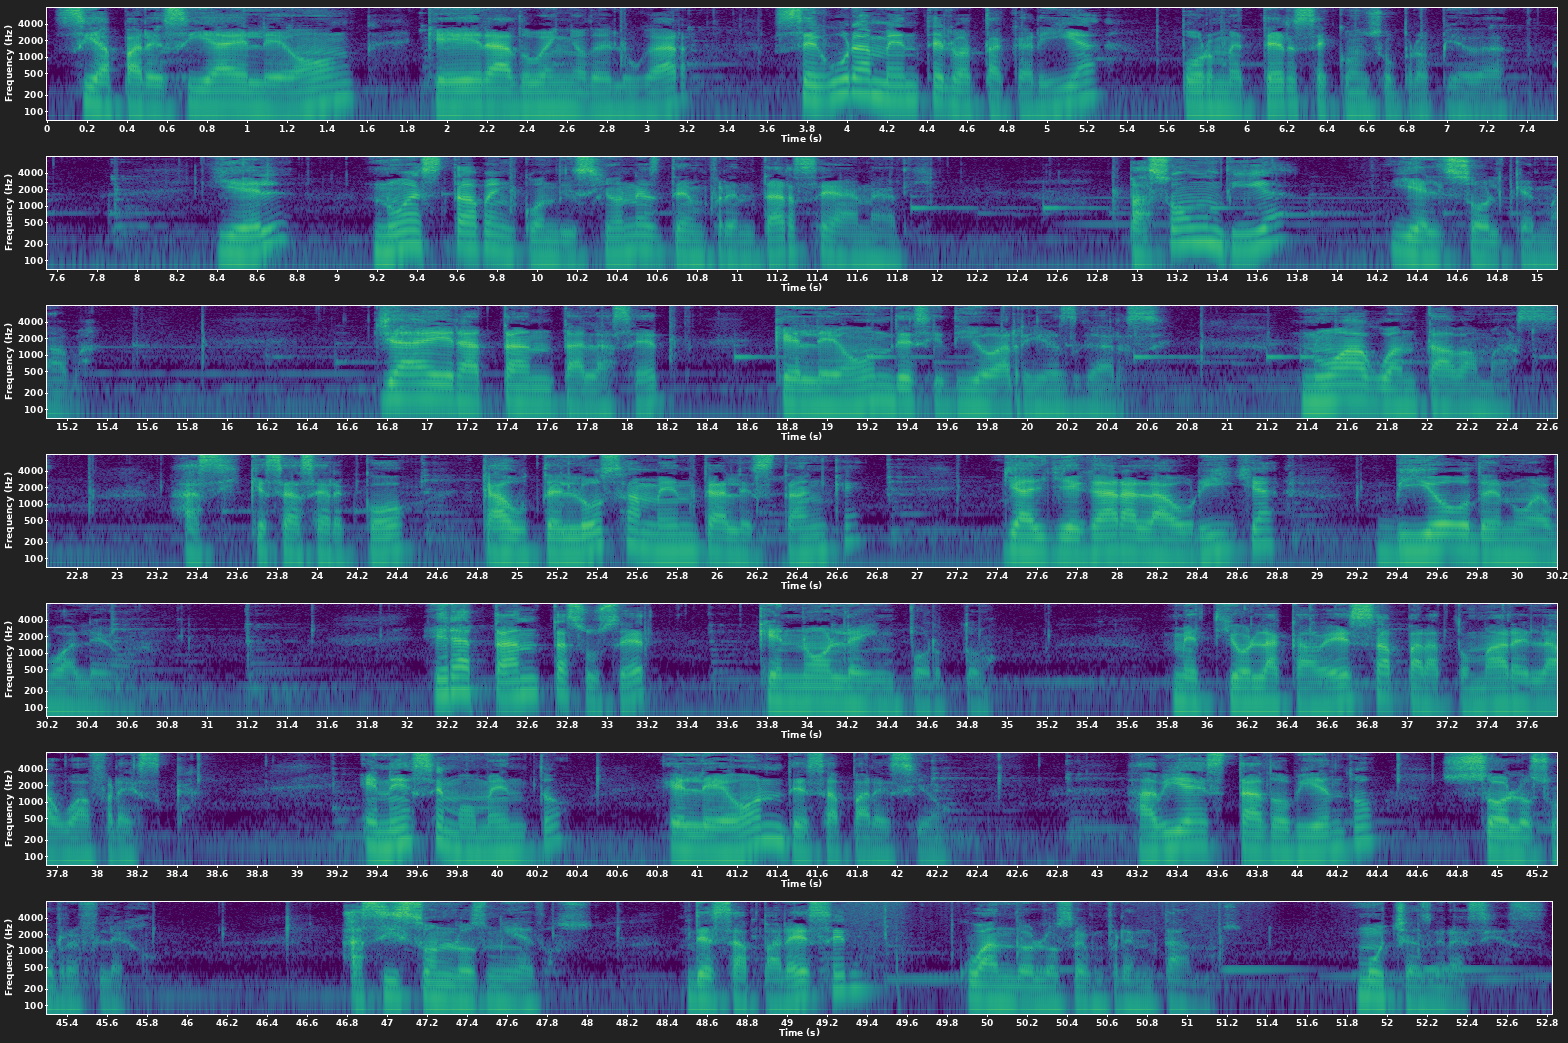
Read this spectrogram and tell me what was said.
Si aparecía el león, que era dueño del lugar, seguramente lo atacaría por meterse con su propiedad. Y él no estaba en condiciones de enfrentarse a nadie. Pasó un día y el sol quemaba. Ya era tanta la sed que león decidió arriesgarse. No aguantaba más. Así que se acercó cautelosamente al estanque y al llegar a la orilla vio de nuevo al león. Era tanta su sed que no le importó. Metió la cabeza para tomar el agua fresca. En ese momento, el león desapareció. Había estado viendo solo su reflejo. Así son los miedos. Desaparecen cuando los enfrentamos. Muchas gracias.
